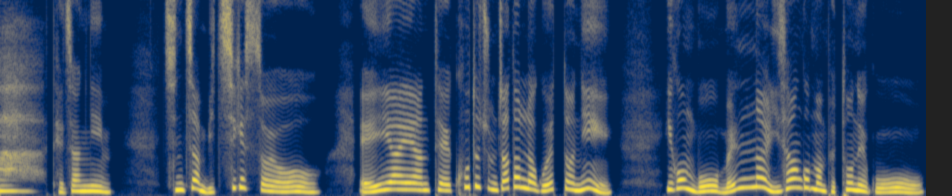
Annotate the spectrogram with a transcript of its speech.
아, 대장님, 진짜 미치겠어요. AI한테 코드 좀 짜달라고 했더니, 이건 뭐 맨날 이상한 것만 뱉어내고,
